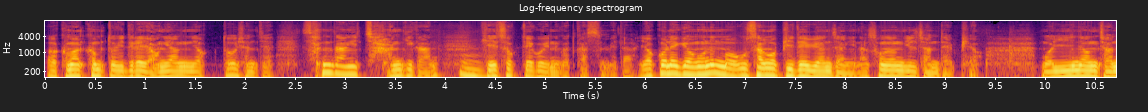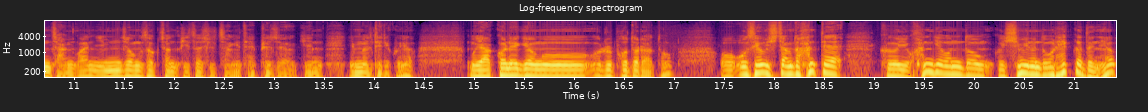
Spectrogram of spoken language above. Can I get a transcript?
어, 그만큼 또 이들의 영향력도 현재 상당히 장기간 음. 계속되고 있는 것 같습니다. 여권의 경우는 뭐 우상호 비대위원장이나 송영길 전 대표, 뭐 이인영 전 장관, 임종석 전 비서실장이 대표적인 인물들이고요. 뭐 야권의 경우를 보더라도 어, 오세훈 시장도 한때 그 환경운동, 그 시민운동을 했거든요.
